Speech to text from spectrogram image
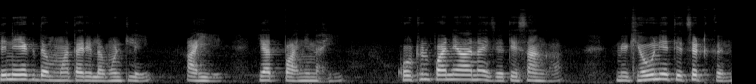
तिने एकदम म्हातारीला म्हटले आई यात पाणी नाही. कोठून पाणी आणायचं ते सांगा. मी घेऊन येते चटकन.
